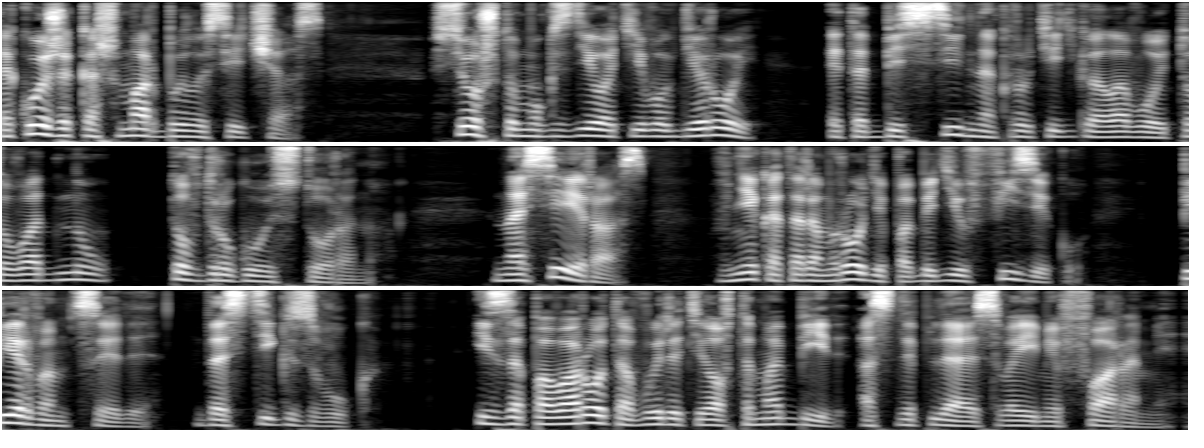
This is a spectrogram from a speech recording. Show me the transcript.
Такой же кошмар было сейчас. Все, что мог сделать его герой, это бессильно крутить головой то в одну, то в другую сторону. На сей раз, в некотором роде победив физику, первым цели достиг звук. Из-за поворота вылетел автомобиль, ослепляя своими фарами.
